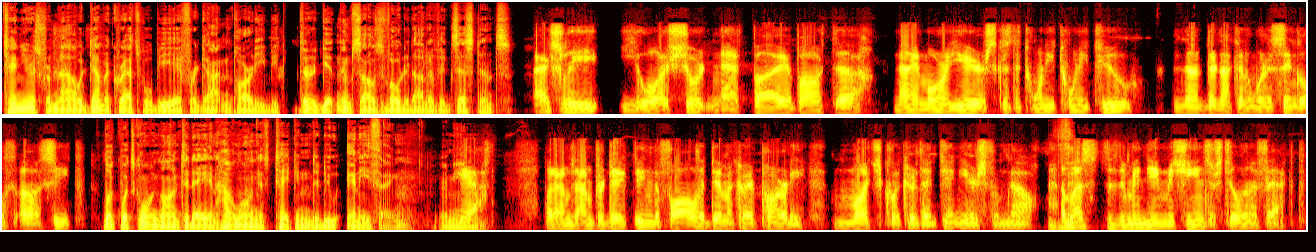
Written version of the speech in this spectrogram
Ten years from now, Democrats will be a forgotten party. They're getting themselves voted out of existence. Actually, you ought to shorten that by about uh, nine more years because the 2022 not, they're not going to win a single uh, seat. Look what's going on today and how long it's taken to do anything. I mean, yeah, but I'm I'm predicting the fall of the Democrat Party much quicker than ten years from now, unless the Dominion machines are still in effect.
